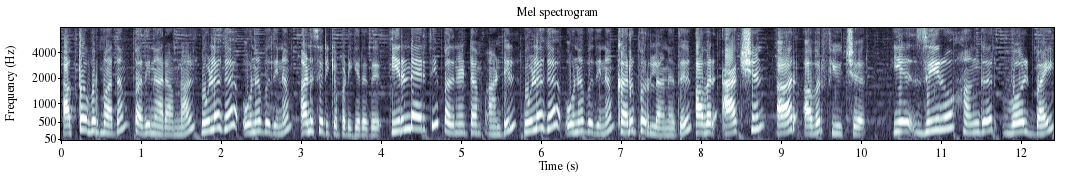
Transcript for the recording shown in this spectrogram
அக்டோபர் மாதம் பதினாறாம் நாள் உலக உணவு தினம் அனுசரிக்கப்படுகிறது. இரண்டாயிரத்தி பதினெட்டாம் ஆண்டில் உலக உணவு தினம் கருப்பொருளானது. Our action are our future. Hunger world by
